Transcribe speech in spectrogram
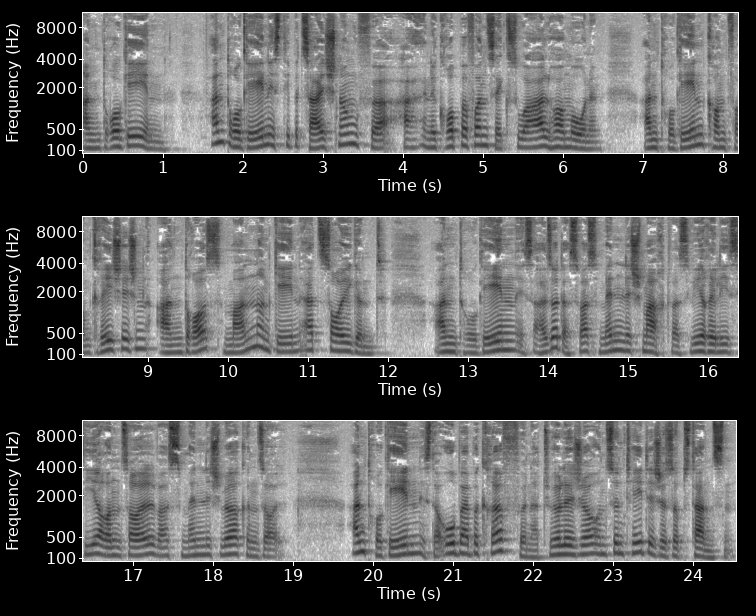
Androgen. Androgen ist die Bezeichnung für eine Gruppe von Sexualhormonen. Androgen kommt vom griechischen andros, Mann und gen erzeugend. Androgen ist also das, was männlich macht, was virilisieren soll, was männlich wirken soll. Androgen ist der Oberbegriff für natürliche und synthetische Substanzen.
